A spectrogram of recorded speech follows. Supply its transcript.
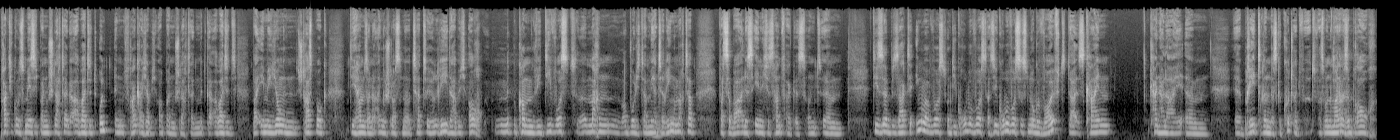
praktikumsmäßig bei einem Schlachter gearbeitet und in Frankreich habe ich auch bei einem Schlachter mitgearbeitet, bei Emil Jung in Straßburg. Die haben so eine angeschlossene Taterie, da habe ich auch mitbekommen, wie die Wurst äh, machen, obwohl ich da mehr Terrin gemacht habe, was aber alles ähnliches Handwerk ist. Und ähm, diese besagte Ingwerwurst und die grobe Wurst, also die grobe Wurst ist nur gewolft, da ist kein, keinerlei ähm, äh, Bret drin, das gekuttert wird, was man normalerweise ah. braucht.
